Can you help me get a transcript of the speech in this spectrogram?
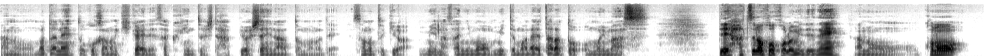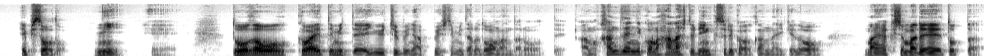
あの、またね、どこかの機会で作品として発表したいなと思うので、その時は皆さんにも見てもらえたらと思います。で、初の試みでね、あの、このエピソードに、えー、動画を加えてみて YouTube にアップしてみたらどうなんだろうって、あの、完全にこの話とリンクするかわかんないけど、まあ、役者まで撮った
